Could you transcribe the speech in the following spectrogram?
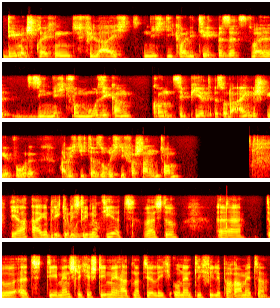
dementsprechend vielleicht nicht die Qualität besitzt, weil sie nicht von Musikern konzipiert ist oder eingespielt wurde. Habe ich dich da so richtig verstanden, Tom? Ja, eigentlich, du bist Musiker? limitiert, weißt du? Äh, du äh, die menschliche Stimme hat natürlich unendlich viele Parameter.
